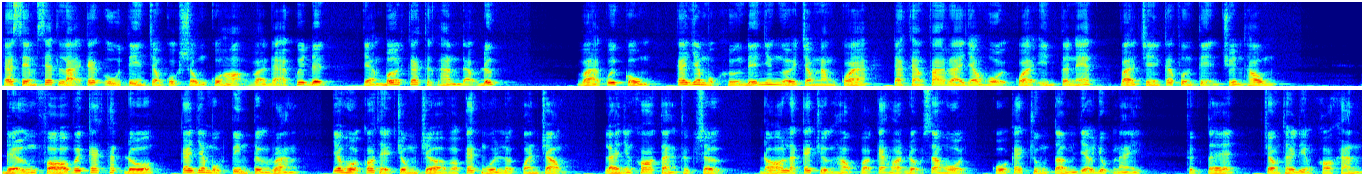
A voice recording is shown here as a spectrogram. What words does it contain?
đã xem xét lại các ưu tiên trong cuộc sống của họ và đã quyết định giảm bớt các thực hành đạo đức. Và cuối cùng, các giám mục hướng đến những người trong năm qua đã khám phá ra giáo hội qua Internet và trên các phương tiện truyền thông. Để ứng phó với các thách đố, Các giám mục tin tưởng rằng giáo hội có thể trông chờ vào các nguồn lực quan trọng là những kho tàng thực sự, đó là các trường học và các hoạt động xã hội của các trung tâm giáo dục này. Thực tế, trong thời điểm khó khăn,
